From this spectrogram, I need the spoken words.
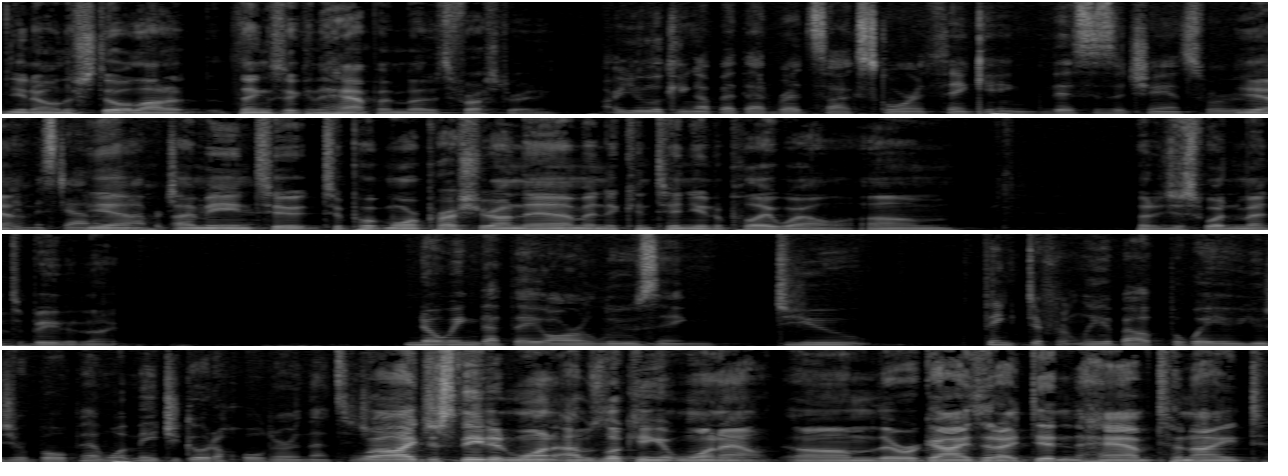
you know there's still a lot of things that can happen, but it's frustrating. Are you looking up at that Red Sox score and thinking this is a chance where we yeah, really missed out yeah. on an opportunity? I mean here? to to put more pressure on them and to continue to play well, um, but it just wasn't meant to be tonight. knowing that they are losing, do you think differently about the way you use your bullpen? What made you go to Holder in that situation? Well, I just needed one. I was looking at one out. Um, there were guys that I didn't have tonight.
